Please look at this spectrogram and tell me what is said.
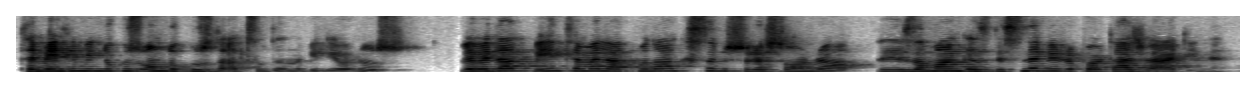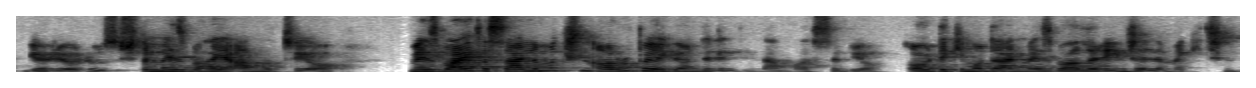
Temelinin 1919'da atıldığını biliyoruz. Ve Vedat Bey'in temel atmadan kısa bir süre sonra e, Zaman Gazetesi'ne bir röportaj verdiğini görüyoruz. İşte mezbahayı anlatıyor. Mezbahayı tasarlamak için Avrupa'ya gönderildiğinden bahsediyor. Oradaki modern mezbahaları incelemek için.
